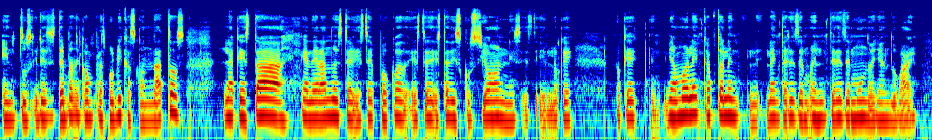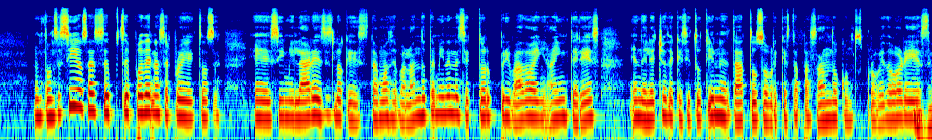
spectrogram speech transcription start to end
en, tus, en el sistema de compras públicas con datos, la que está generando este, este poco, este, esta discusión, es, este, lo que lo que llamó el captó el, interés del, el interés del mundo allá en Dubái. Entonces sí, o sea, se, se pueden hacer proyectos eh, similares, es lo que estamos evaluando. También en el sector privado hay, hay, interés en el hecho de que si tú tienes datos sobre qué está pasando con tus proveedores,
